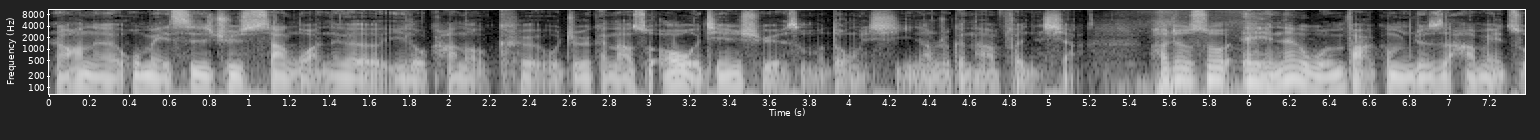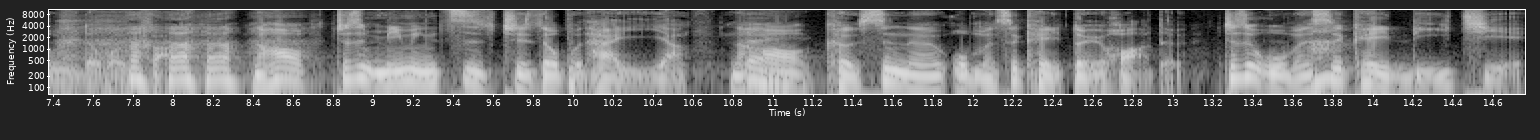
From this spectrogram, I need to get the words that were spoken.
然后呢，我每次去上完那个伊洛卡诺课，我就会跟他说：“哦，我今天学了什么东西。”然后就跟他分享，他就说：“哎、欸，那个文法根本就是阿美族语的文法。”然后就是明明字其实都不太一样，然后可是呢，我们是可以对话的。就是我们是可以理解，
